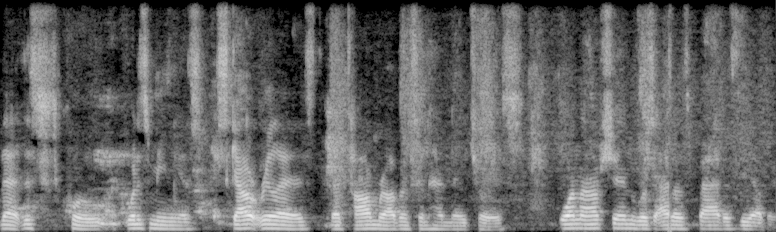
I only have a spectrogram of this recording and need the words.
that this quote, what its meaning is, Scout realized that Tom Robinson had no choice. One option was as, as bad as the other,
